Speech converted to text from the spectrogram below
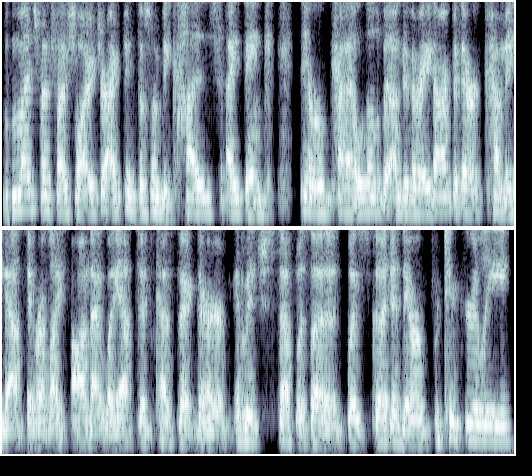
much much much larger. I picked this one because I think they were kind of a little bit under the radar, but they were coming up. They were like on that way up because their their image stuff was uh, was good, and they were particularly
